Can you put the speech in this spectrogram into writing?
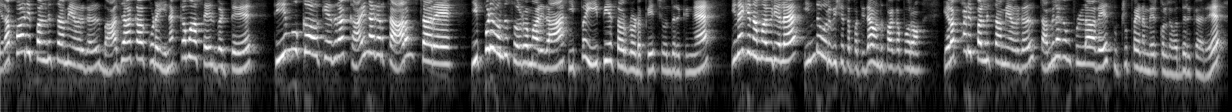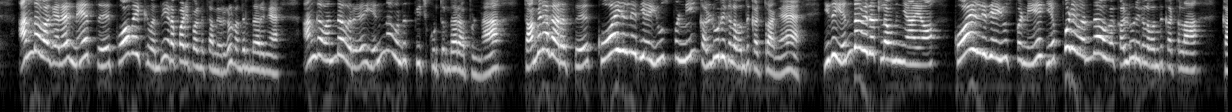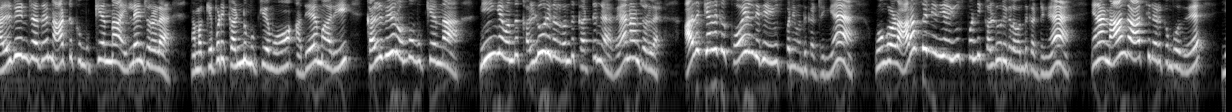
எடப்பாடி பழனிசாமி அவர்கள் பாஜக கூட இணக்கமா செயல்பட்டு திமுகவுக்கு எதிராக காய் நகர்த்த ஆரம்பிச்சிட்டாரே. இப்படி வந்து சொல்ற மாதிரி தான் இப்போ இபிஎஸ் அவர்களோட பேச்சு வந்திருக்குங்க. இன்னைக்கு நம்ம வீடியோல இந்த ஒரு விஷயத்தை பத்தி தான் வந்து பார்க்க போறோம். எடப்பாடி பழனிசாமி அவர்கள் தமிழகம் ஃபுல்லாவே சுற்றுப்பயணம் மேற்கொள்ள வந்திருக்காரு. அந்த வகையில நேத்து கோவைக்கு வந்து எடப்பாடி பழனிசாமி அவர்கள் வந்திருந்தாருங்க. அங்க வந்தவர் என்ன வந்து ஸ்பீச் கொடுத்திருந்தாரு அப்படின்னா தமிழக அரசு கோயில் நிதியை யூஸ் பண்ணி கல்லூரிகளை வந்து கட்டுறாங்க. இது எந்த விதத்துல வந்து நியாயம்? கோயில் நிதியை யூஸ் பண்ணி எப்படி வந்து அவங்க கல்லூரிகளை வந்து கட்டலாம்? கல்வின்றது நாட்டுக்கு முக்கியம்தான் இல்லைன்னு சொல்லலை. நமக்கு எப்படி கண்ணு முக்கியமோ அதே மாதிரி கல்வியும் ரொம்ப முக்கியம்தான். நீங்கள் வந்து கல்லூரிகள் வந்து கட்டுங்க வேணான்னு சொல்லலை. அதுக்கு எதுக்கு கோயில் நிதியை யூஸ் பண்ணி வந்து கட்டுறீங்க? உங்களோட அரசு நிதியை யூஸ் பண்ணி கல்லூரிகளை வந்து கட்டுங்க. ஏன்னா நாங்கள் ஆட்சியில் இருக்கும்போது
